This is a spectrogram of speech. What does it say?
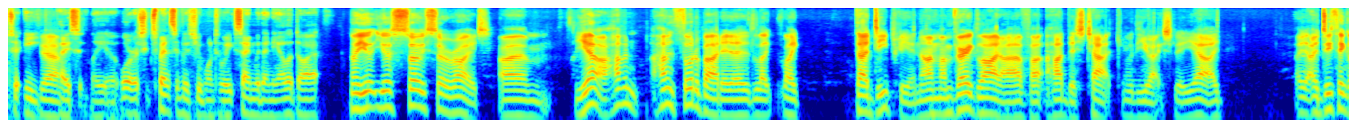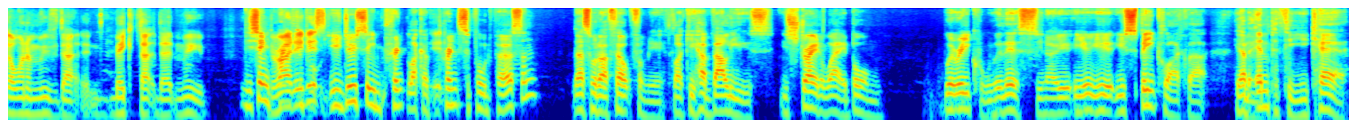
to eat, Yeah. basically, or as expensive as you want to eat. Same with any other diet. No, you're you're so so right. Um, yeah, I haven't I haven't thought about it uh, like like that deeply, and I'm I'm very glad I have ha- had this chat with you. Actually, yeah, I I, I do think I want to move that make that that move. You seem right, it is- You do seem print like a principled person. That's what I felt from you. Like you have values. You straight away, boom, we're equal. We're this. You know, you you, you speak like that. You have Hmm. empathy. You care.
